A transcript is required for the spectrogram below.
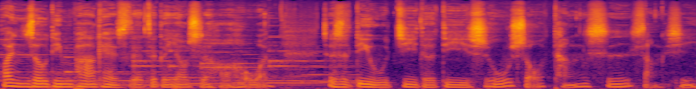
欢迎收听 Podcast 的这个钥匙好好玩，这是第五季的第十五首唐诗赏析。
